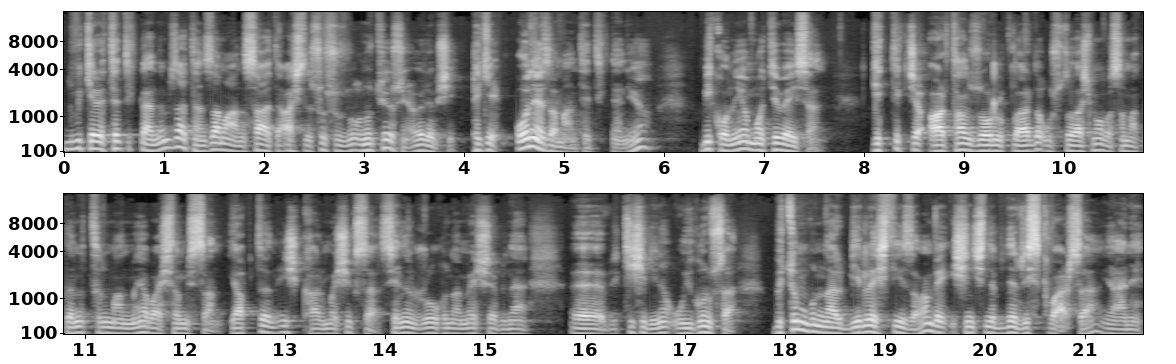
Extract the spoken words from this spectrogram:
Bu bir kere tetiklendim zaten zamanı, saati, açlığı, susuzluğu unutuyorsun ya öyle bir şey. Peki o ne zaman tetikleniyor? Bir konuya motiveysen, gittikçe artan zorluklarda ustalaşma basamaklarını tırmanmaya başlamışsan, yaptığın iş karmaşıksa, senin ruhuna, meşrebine, e, kişiliğine uygunsa, bütün bunlar birleştiği zaman ve işin içinde bir de risk varsa, yani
